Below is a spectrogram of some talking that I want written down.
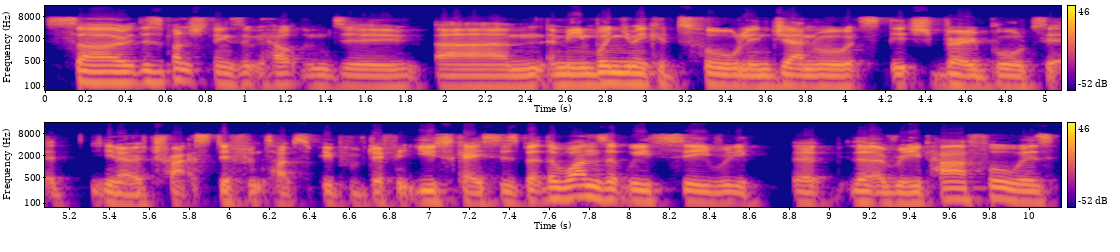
So there's a bunch of things that we help them do. Um, I mean, when you make a tool in general, it's it's very broad. It you know attracts different types of people with different use cases. But the ones that we see really uh, that are really powerful is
